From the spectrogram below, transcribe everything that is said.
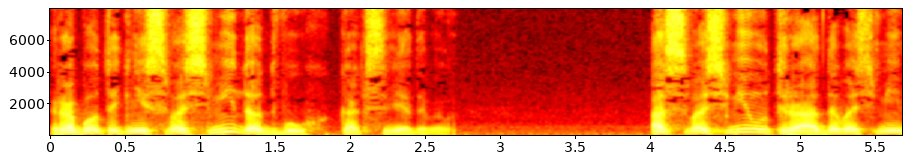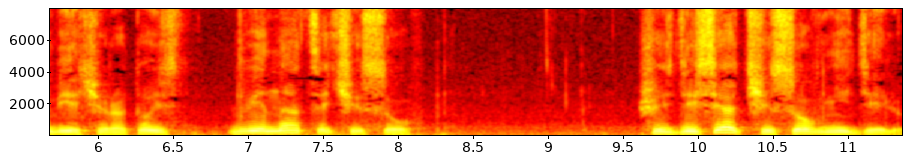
работать не с восьми до двух, как следовало, а с 8 утра до 8 вечера, то есть 12 часов. 60 часов в неделю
